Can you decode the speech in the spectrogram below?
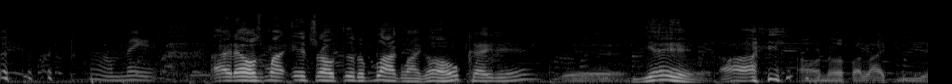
Oh man. All right, that was my intro to the block. Like, oh, okay then. Yeah. Yeah. All right. I don't know if I like you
